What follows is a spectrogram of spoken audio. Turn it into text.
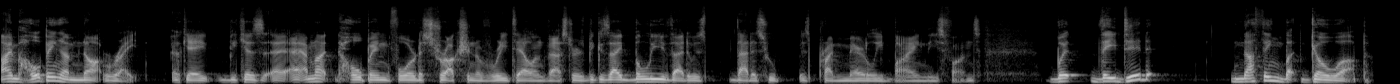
I'm hoping I'm not right okay because uh, i'm not hoping for destruction of retail investors because i believe that it was that is who is primarily buying these funds. But they did nothing but go up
